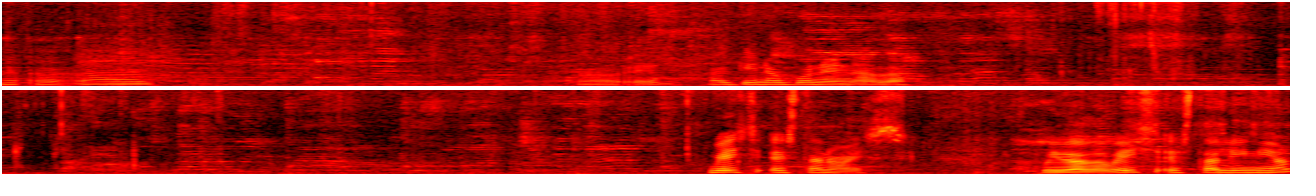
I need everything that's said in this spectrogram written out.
Ah, ah, ah. A ver, aquí no pone nada. ¿Veis? Esta no es. Cuidado, ¿veis? Esta línea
